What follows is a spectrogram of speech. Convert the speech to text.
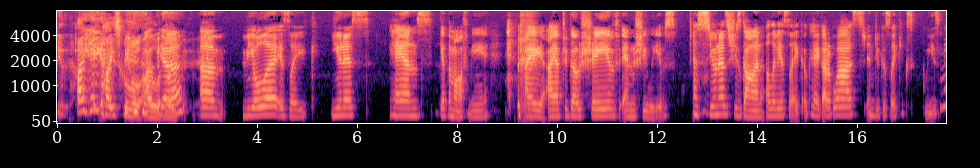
I hate high school. I lo- Yeah. like Um, Viola is like Eunice, hands, get them off me. I I have to go shave, and she leaves. As soon as she's gone, Olivia's like, "Okay, I got a blast," and Duke is like, "Excuse me,"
